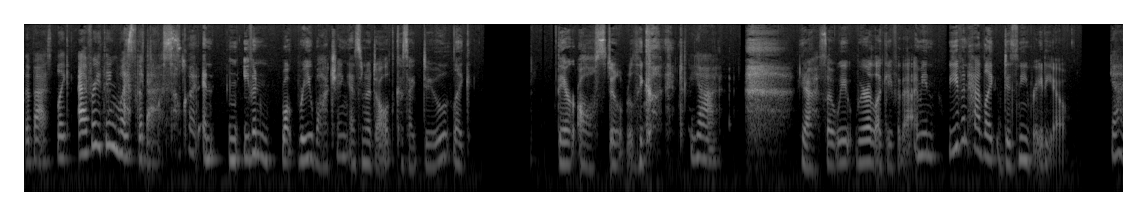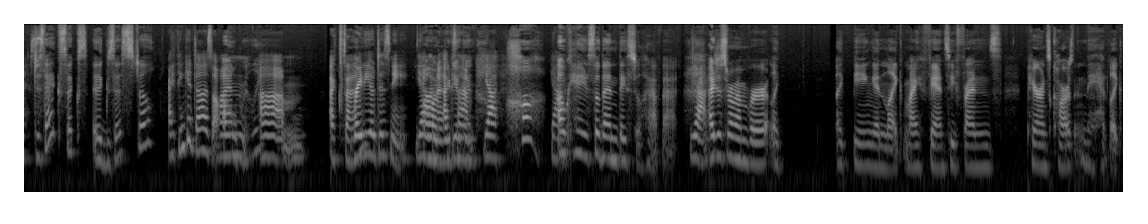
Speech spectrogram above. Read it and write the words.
the best. Like everything was the Everything was best. so good. And, and even wa- rewatching as an adult, because I do, like, they're all still really good. Yeah. yeah, so we, we were lucky for that. I mean, we even had, like, Disney radio. Yes. Does that exist, exist still? I think it does on Oh, really? um XM? Radio Disney. Yeah, Oh, on on Radio XM. Dis- Yeah. Huh. Yeah. Okay, so then they still have that. Yeah. I just remember like like being in like my fancy friends' parents' cars and they had like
